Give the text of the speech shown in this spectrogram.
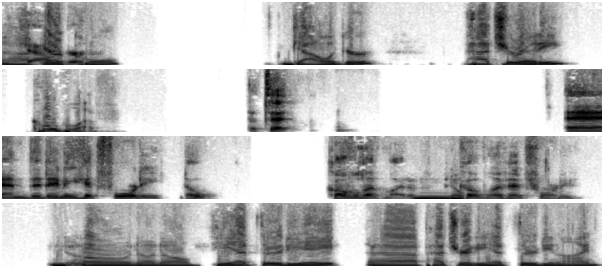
Uh, Gallagher. Erik Cole, Gallagher, Pacioretty, Kovalev. That's it. And did any hit 40? Nope. Kovalev might have. Nope. Kovalev hit 40? No, no, no. He had 38. Uh, Pacioretty had 39.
